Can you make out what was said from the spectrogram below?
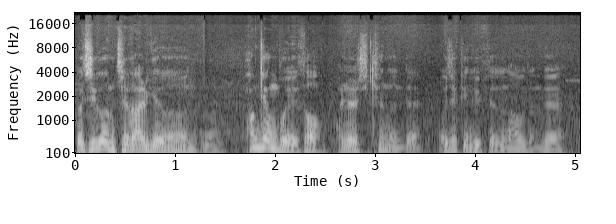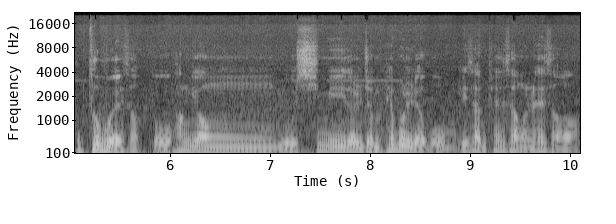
그 지금 제가 알기로는 어. 환경부에서 관리를 시켰는데 어저께 뉴스에도 나오던데 국토부에서 또 환경 요 심의를 좀 해보려고 예산 편성을 해서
